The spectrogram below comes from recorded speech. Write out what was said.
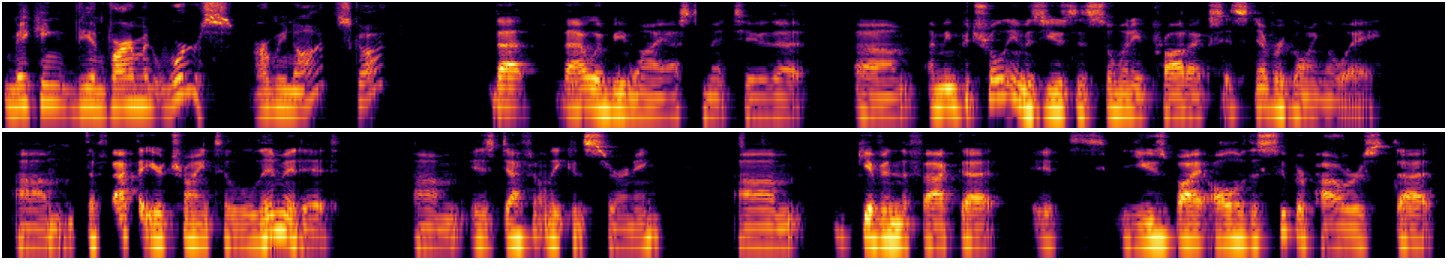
making the environment worse, are we not, Scott? That that would be my estimate too. That um, I mean, petroleum is used in so many products; it's never going away. Um. The fact that you're trying to limit it um, is definitely concerning, um, given the fact that it's used by all of the superpowers that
